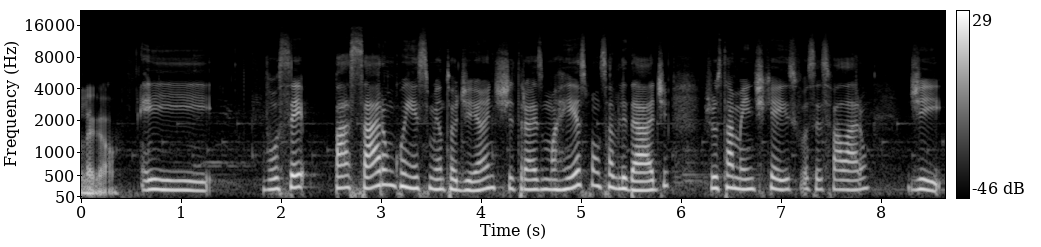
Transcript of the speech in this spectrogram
Legal. E você passar um conhecimento adiante te traz uma responsabilidade, justamente que é isso que vocês falaram, de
